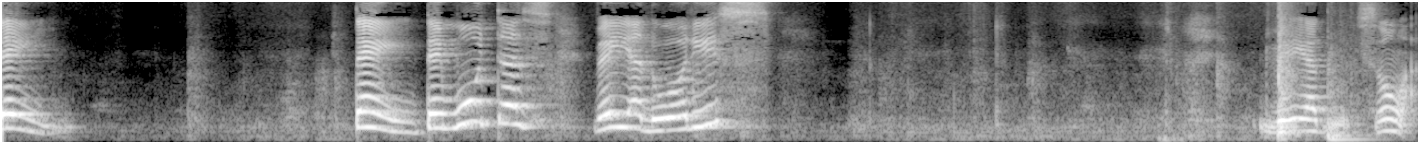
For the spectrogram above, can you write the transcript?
Tem. Tem. Tem muitas vereadores. Vereadores, vamos lá.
